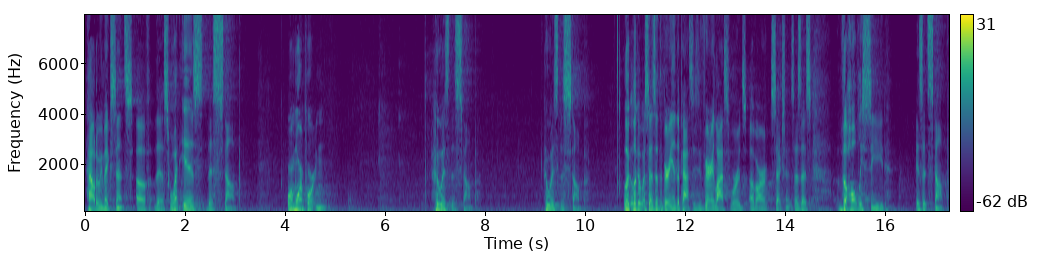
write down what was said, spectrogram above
How do we make sense of this? What is this stump? Or more important, who is this stump? Who is this stump? Look, look at what it says at the very end of the passage, the very last words of our section. It says this The holy seed is its stump.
